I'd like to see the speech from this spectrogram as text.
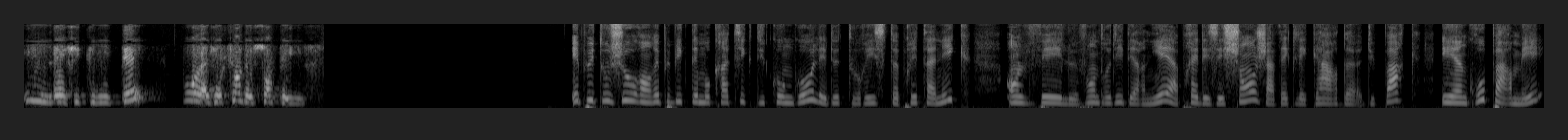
une légitimité pour la gestion de son pays. Et puis toujours en République démocratique du Congo, les deux touristes britanniques enlevés le vendredi dernier après des échanges avec les gardes du parc et un groupe armé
